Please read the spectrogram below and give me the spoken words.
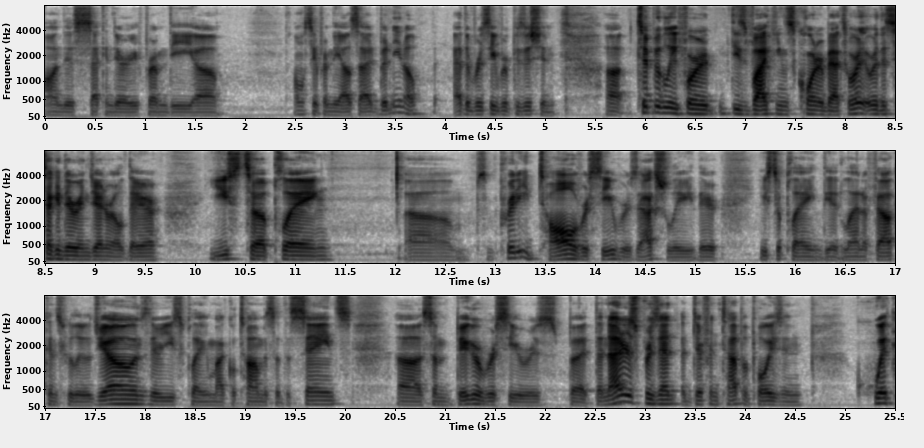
on this secondary from the uh, I won't say from the outside, but you know, at the receiver position. Uh, typically, for these Vikings cornerbacks or, or the secondary in general, they're used to playing um, some pretty tall receivers. Actually, they're used to playing the Atlanta Falcons, Julio Jones. They're used to playing Michael Thomas of the Saints. Uh, some bigger receivers, but the Niners present a different type of poison. Quick,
